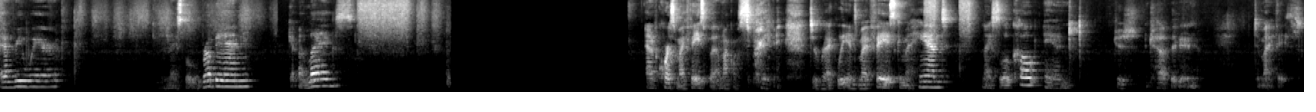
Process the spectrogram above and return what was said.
everywhere. Nice little rub in. Get my legs. And of course my face, but I'm not gonna spray it directly into my face. Give my hand nice little coat and just tap it in to my face.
